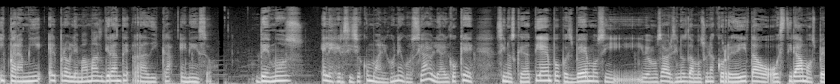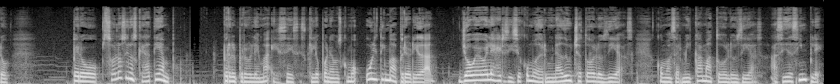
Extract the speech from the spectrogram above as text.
Y para mí el problema más grande radica en eso. Vemos el ejercicio como algo negociable, algo que si nos queda tiempo, pues vemos y, vemos a ver si nos damos una corredita o, estiramos, pero pero solo si nos queda tiempo. Pero el problema es ese, es que lo ponemos como última prioridad. Yo veo el ejercicio como darme una ducha todos los días, como hacer mi cama todos los días, así de simple.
